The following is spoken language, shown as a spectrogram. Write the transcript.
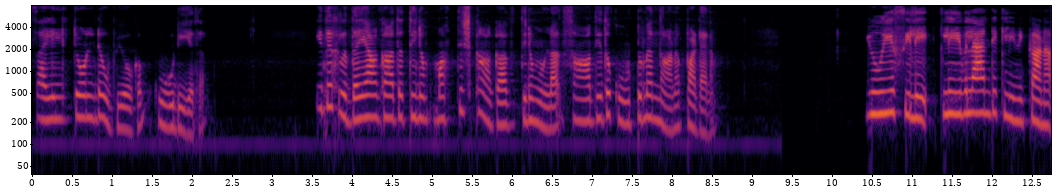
സൈലിറ്റോളിന്റെ ഉപയോഗം കൂടിയത്. ഇത് ഹൃദയാഘാതത്തിനും മസ്തിഷ്കാഘാതത്തിനുമുള്ള സാധ്യത കൂട്ടുമെന്നാണ് പഠനം. യു എസിലെ ക്ലീവ്ലാൻഡ് ക്ലിനിക്കാണ്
